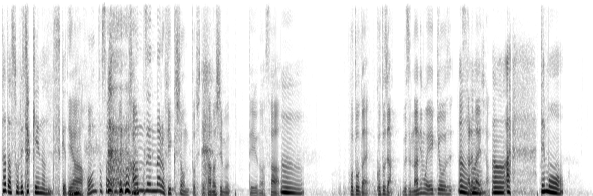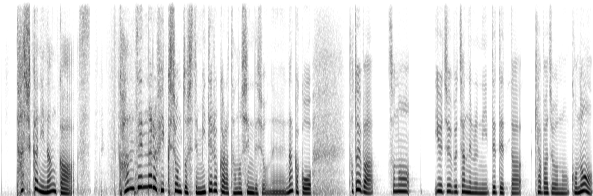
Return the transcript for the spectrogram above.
ただそれだけなんですけどね。いやほんとさ完全なるフィクションとして楽しむっていうのはさ、うん。ことだことじゃん。別に何も影響うんうんされないじゃん、うんあでも確かになんかす完全なるフィクションとして見てるから楽しいんでしょうね。なんかこう例えばその YouTube チャンネルに出てたキャバ嬢の子の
